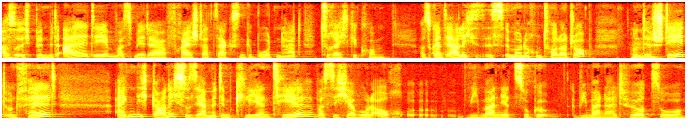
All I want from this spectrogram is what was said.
Also ich bin mit all dem, was mir der Freistaat Sachsen geboten hat, zurechtgekommen. Also ganz ehrlich, es ist immer noch ein toller Job und mhm. der steht und fällt eigentlich gar nicht so sehr mit dem Klientel, was sich ja wohl auch, äh, wie man jetzt so, wie man halt hört, so,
